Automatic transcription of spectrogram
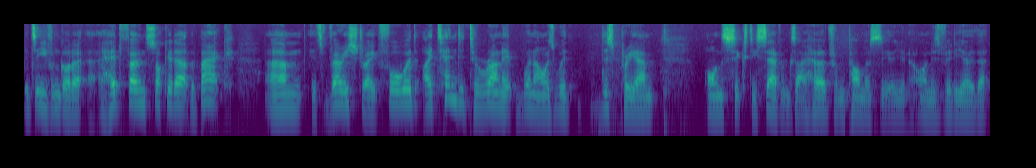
It's even got a, a headphone socket out the back. Um, it's very straightforward. I tended to run it when I was with this preamp on 67 because I heard from Thomas you know, on his video that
